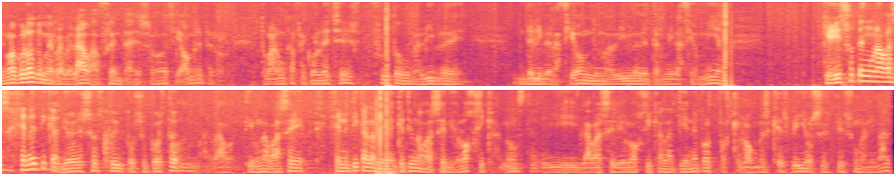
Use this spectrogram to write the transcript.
yo me acuerdo que me rebelaba frente a eso, ¿no? decía, hombre, pero tomar un café con leche es fruto de una libre deliberación, de una libre determinación mía. Que eso tenga una base genética, yo eso estoy, por supuesto, tiene una base genética en la medida en que tiene una base biológica, ¿no? Y la base biológica la tiene pues, porque el hombre es que es bios, es que es un animal.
